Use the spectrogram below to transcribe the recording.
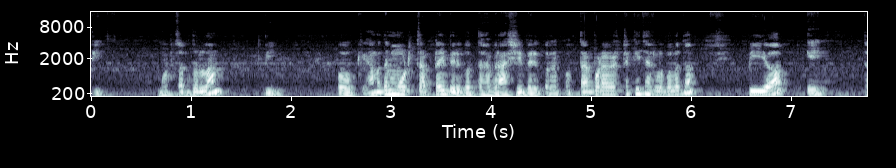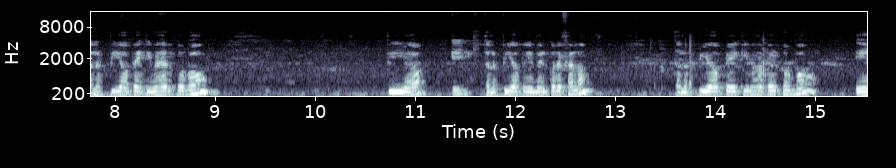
পি মোট চাপ ধরলাম পি ওকে আমাদের মোট চাপটাই বের করতে হবে, রাশি বের করার পর। তারপর আর একটা কী থাকল বলো তো পি অফ এ তাহলে পি অফ এ কী বের করব? পি অফ এ তাহলে পি অফ এ বের করে ফেলো। তাহলে পি অফ এ কীভাবে বের করব? এ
